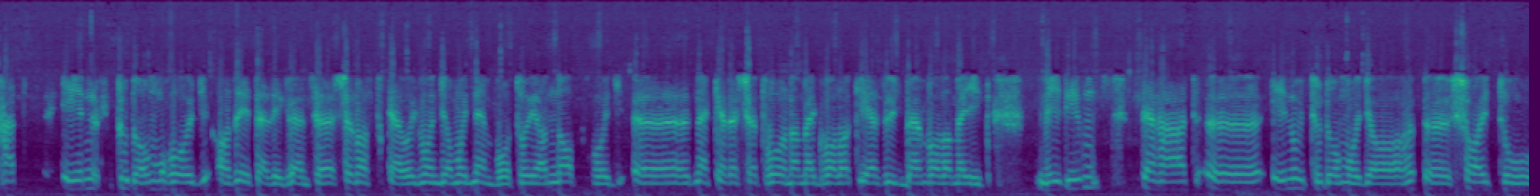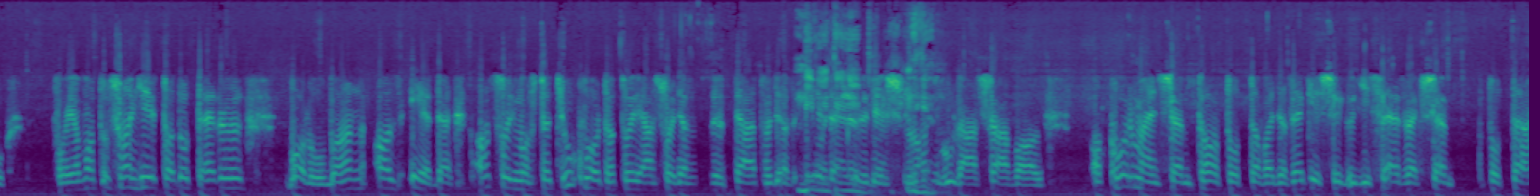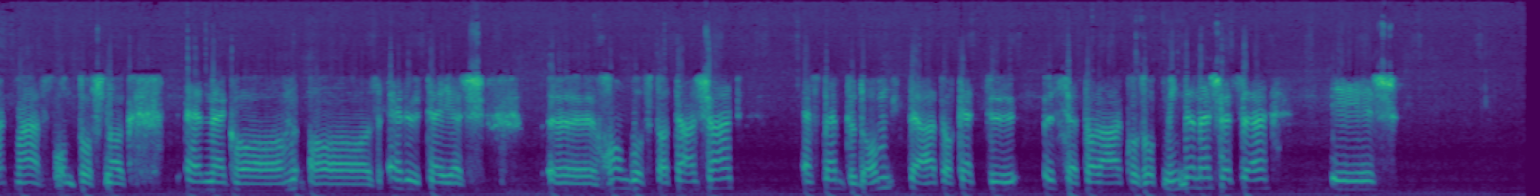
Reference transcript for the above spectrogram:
hát én tudom, hogy azért elég rendszeresen azt kell, hogy mondjam, hogy nem volt olyan nap, hogy ö, ne keresett volna meg valaki ez ügyben valamelyik médium. Tehát ö, én úgy tudom, hogy a ö, sajtó folyamatosan hírt adott erről, valóban az érde. Az, hogy most a tyúk volt a tojás, vagy az, tehát hogy az Mi érdeklődés lanyhulásával a kormány sem tartotta, vagy az egészségügyi szervek sem tartották már fontosnak ennek a, az erőteljes ö, hangoztatását, ezt nem tudom, tehát a kettő összetalálkozott minden esetre, és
